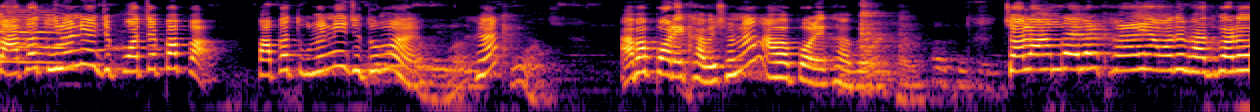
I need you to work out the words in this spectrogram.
পাপা তুলে নিয়েছে, পচা পাপা। পাপা তুলে নিয়েছে তোমার? হ্যাঁ? আবার পরে খাবে, শোনা, আবার পরে খাবে। চলো, আমরা এবার খাই আমাদের ভাত বাড়ো।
